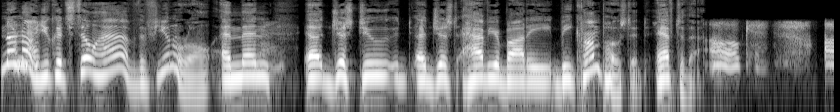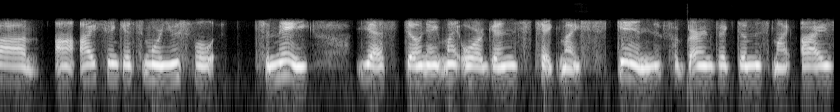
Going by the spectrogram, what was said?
No, no, you could still have the funeral and then uh, just do uh, just have your body be composted after that. Oh, okay. Um, I think it's more useful to me. Yes, donate my organs, take my skin for burn victims, my eyes,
